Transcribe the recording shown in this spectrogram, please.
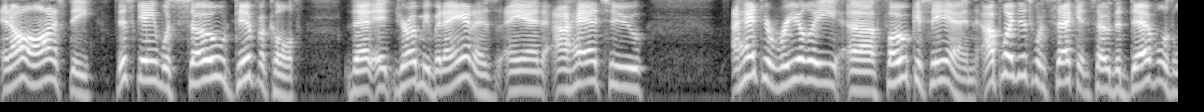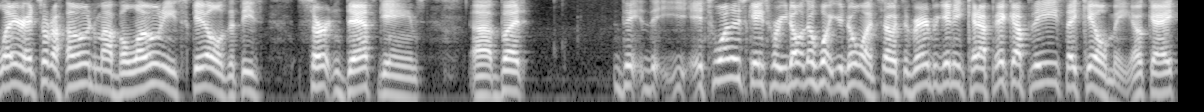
in all honesty, this game was so difficult that it drove me bananas, and I had to. I had to really uh, focus in. I played this one second, so the Devil's Lair had sort of honed my baloney skills at these certain death games. Uh, but the, the it's one of those games where you don't know what you're doing. So at the very beginning, can I pick up these? They kill me. Okay,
